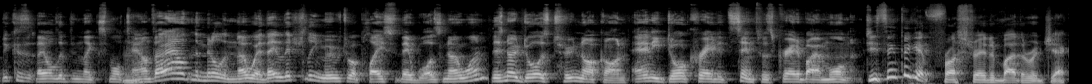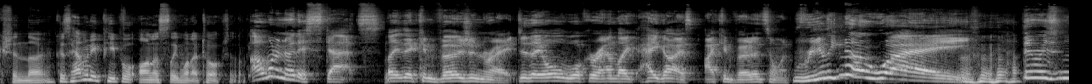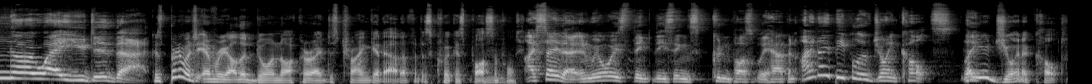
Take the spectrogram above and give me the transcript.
because they all lived in like small hmm. towns. They're out in the middle of nowhere. They literally moved to a place where there was no one. There's no doors to knock on. Any door created since was created by a Mormon. Do you think they get frustrated by the rejection though? Because how many people honestly want to talk to them? I want to know their stats, like their conversion rate. Do they all walk around like, "Hey guys, I converted someone"? Really? No way! there is no way you did that. Because pretty much every other door knocker, I just try and get out of it as quick as possible. I say that, and we always think these things couldn't possibly happen. I know people who've joined cults. How do you join a cult?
